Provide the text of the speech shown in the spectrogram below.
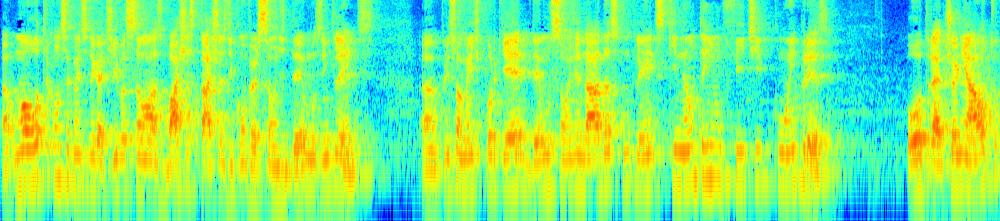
Ah, uma outra consequência negativa são as baixas taxas de conversão de demos em clientes, ah, principalmente porque demos são agendadas com clientes que não têm um fit com a empresa. Outra é churn alto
